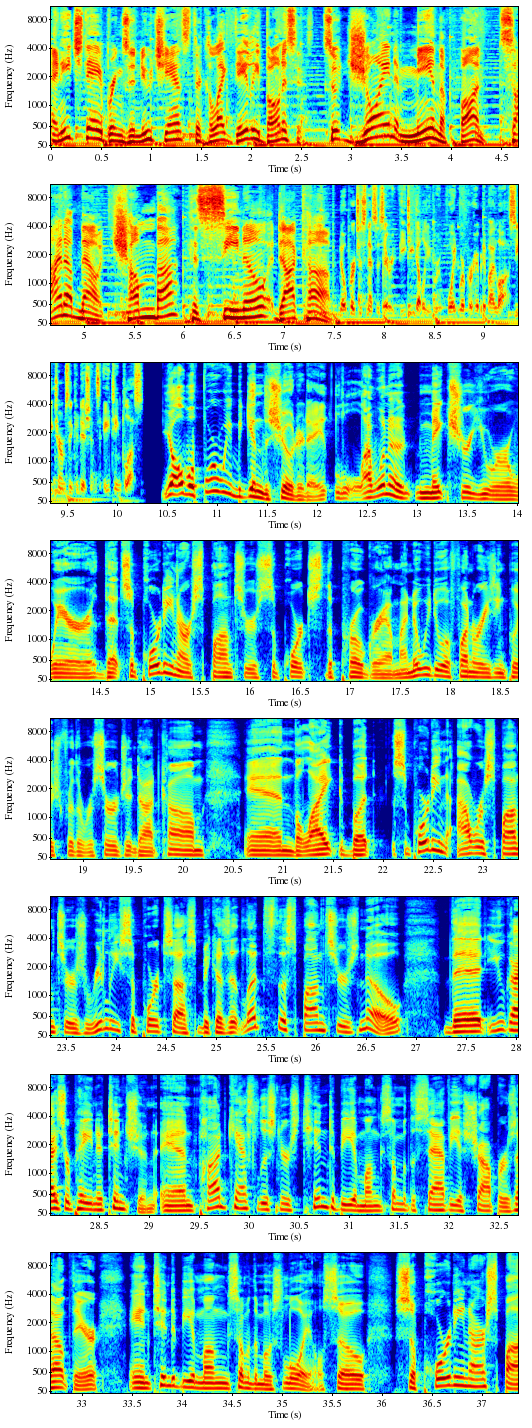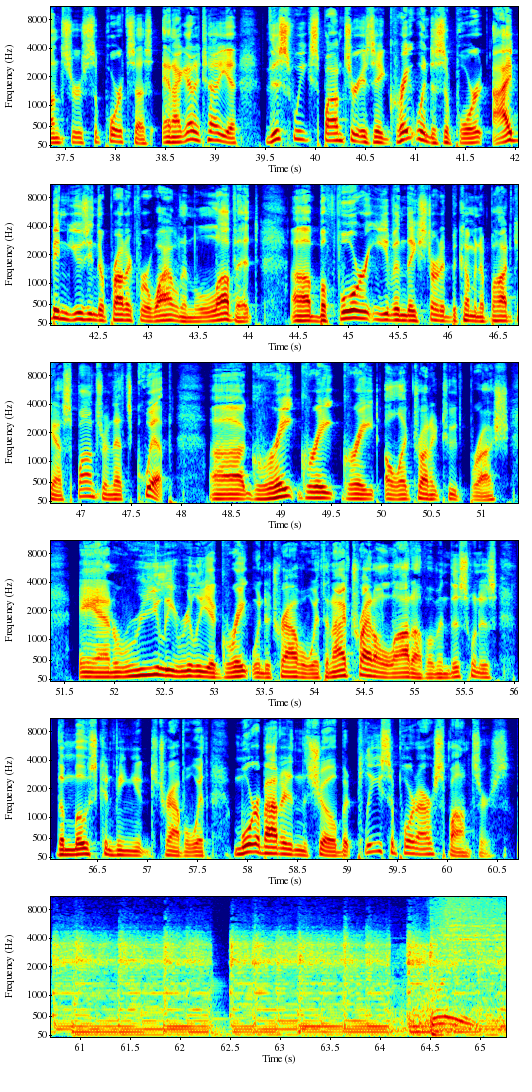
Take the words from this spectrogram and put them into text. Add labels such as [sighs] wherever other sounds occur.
and each day brings a new chance to collect daily bonuses. So join me in the fun. Sign up now at ChumbaCasino.com. No purchase necessary. VGW. Void were prohibited by law. See terms and conditions. 18 plus. Y'all, before we begin the show today, I want to make sure you are aware that supporting our sponsors supports the program. I know we do a fundraising push for the resurgent.com and the like, but supporting our sponsors really supports us because it lets the sponsors know that you guys are paying attention. And podcast listeners tend to be among some of the savviest shoppers out there and tend to be among some of the most loyal. So supporting our sponsors supports us. And I got to tell you, this week's sponsor is a great one to support. I've been using their product for a while and love it uh, before even they started becoming a podcast sponsor, and that's Quip. Uh, great, great, great electronic toothbrush and really, really a great one to travel with. And I've tried a lot of them, and this one is the most convenient to travel with. More about it in the show, but please support our sponsors. Three,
